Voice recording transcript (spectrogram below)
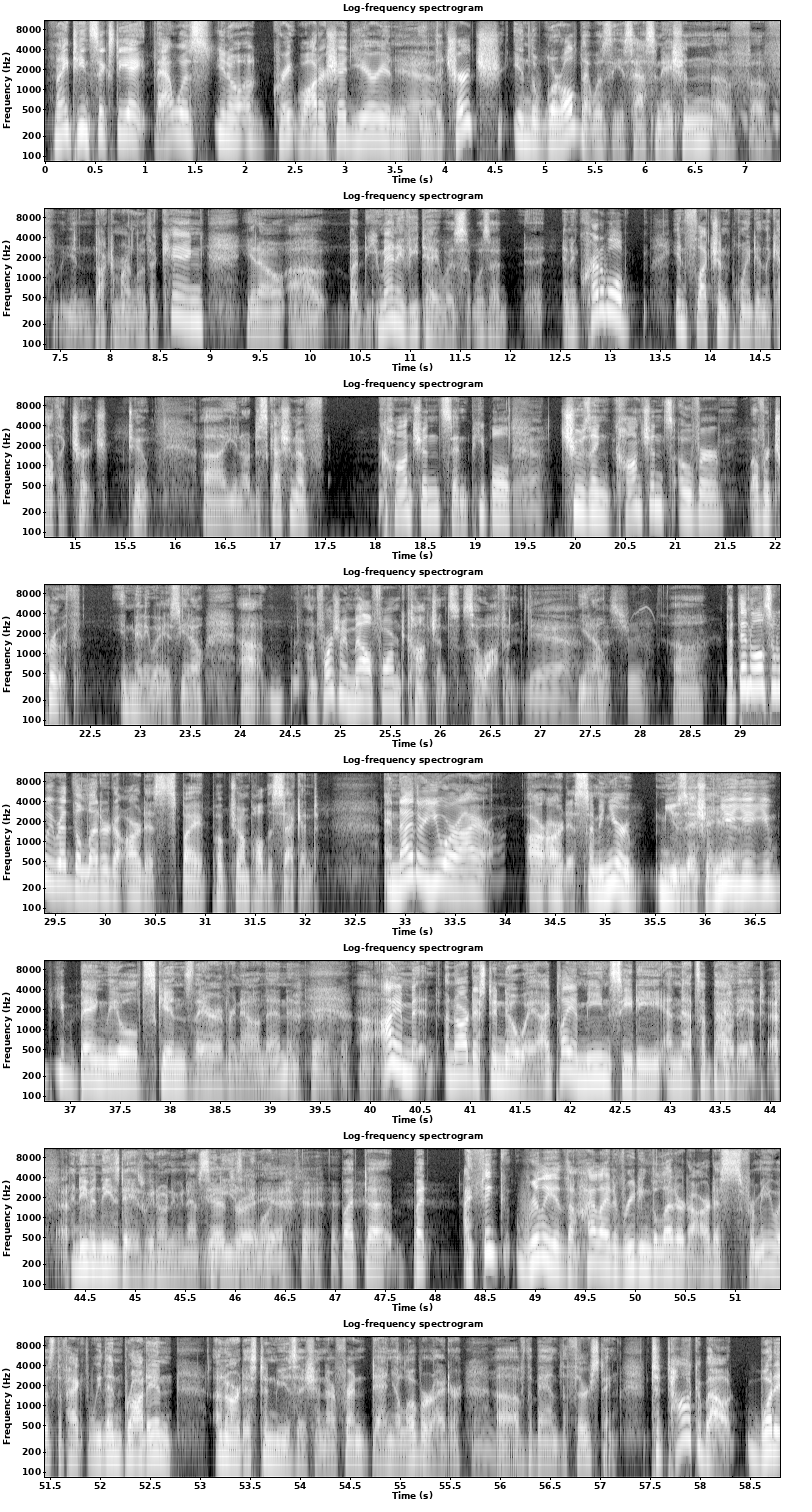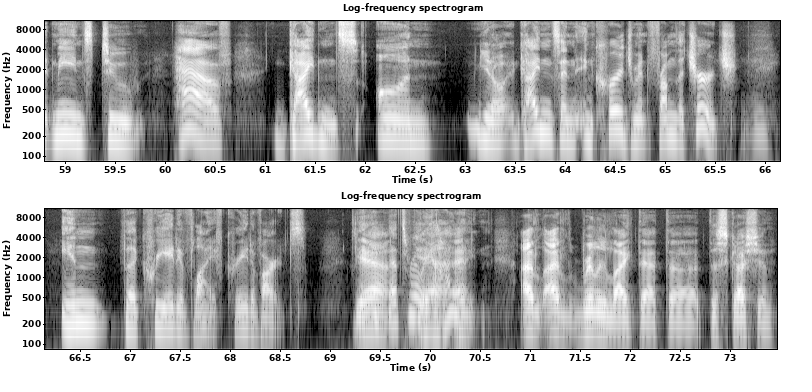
1968. That was you know a great watershed year in, Yeah. in the church, in the world. That was the assassination of of you know, Dr. Martin Luther King. You know, uh, but Humanae Vitae was was a an incredible inflection point in the Catholic Church too. Uh, you know, discussion of conscience and people Yeah. choosing conscience over over truth in many ways. You know, uh, unfortunately, malformed conscience so often. Yeah. You know. that's true. Uh, but then also we read the Letter to Artists by Pope John Paul II, and neither you or I are, are artists. I mean, you're a musician. You, Yeah. you you you bang the old skins there every now and then. And uh, I am an artist in no way. I play a mean CD, and that's about it. and even these days, we don't even have CDs right. anymore Yeah. but uh, but I think really the highlight of reading the letter to artists for me was the fact that we then brought in an artist and musician, our friend Daniel Oberreiter uh, of the band The Thirsting, to talk about what it means to have guidance on you know guidance and encouragement from the church in the creative life, creative arts. Yeah, that's really a yeah. and highlight. I I really like that uh, discussion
